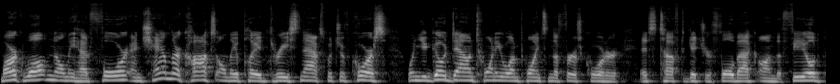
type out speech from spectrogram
Mark Walton only had four, and Chandler Cox only played three snaps, which, of course, when you go down 21 points in the first quarter, it's tough to get your fullback on the field.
